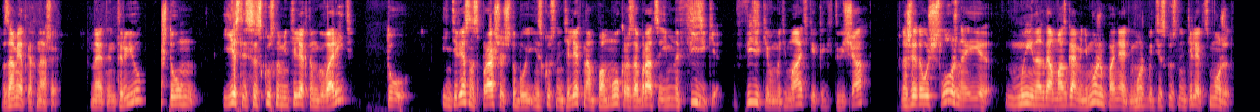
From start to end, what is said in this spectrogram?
в заметках наших на это интервью, что он, если с искусственным интеллектом говорить, то интересно спрашивать, чтобы искусственный интеллект нам помог разобраться именно в физике, физике, в математике, в каких-то вещах, потому что это очень сложно, и мы иногда мозгами не можем понять, может быть, искусственный интеллект сможет.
